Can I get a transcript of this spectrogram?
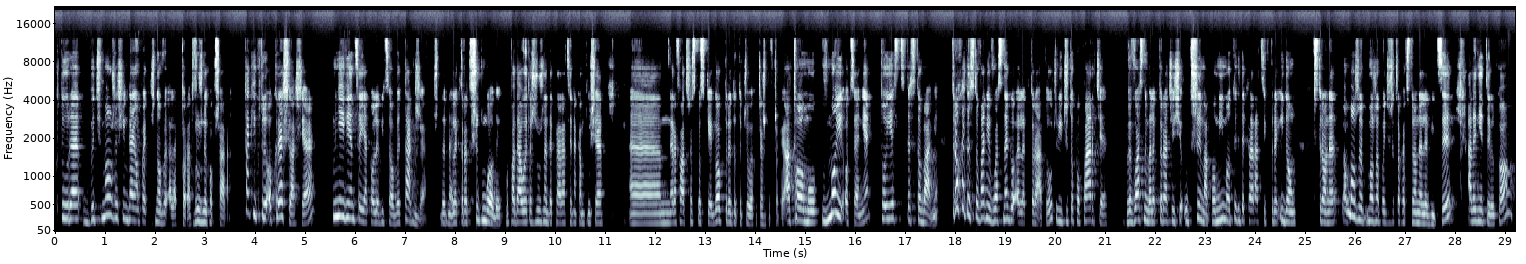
które być może sięgają po jakiś nowy elektorat w różnych obszarach. Taki, który określa się mniej więcej jako lewicowy także, elektorat wśród młodych, bo padały też różne deklaracje na kampusie Rafała Trzaskowskiego, które dotyczyły chociażby wczoraj atomu. W mojej ocenie to jest testowanie trochę testowanie własnego elektoratu, czyli czy to poparcie we własnym elektoracie się utrzyma, pomimo tych deklaracji, które idą w stronę, no może, można powiedzieć, że trochę w stronę lewicy, ale nie tylko.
